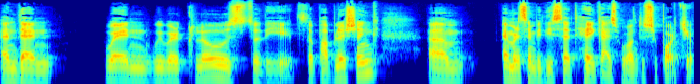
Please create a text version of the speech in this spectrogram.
and then when we were close to the to the publishing, um, Emirates NBD said, "Hey guys, we want to support you."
